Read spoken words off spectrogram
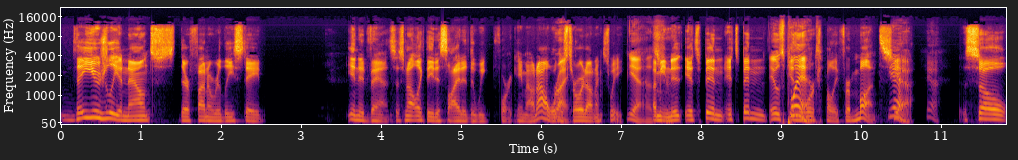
they usually announce their final release date in advance. It's not like they decided the week before it came out. Oh, we'll Right. just throw it out next week. Yeah, I mean, true. it, it's been it's been it was planned. works probably for months. Yeah. yeah. So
